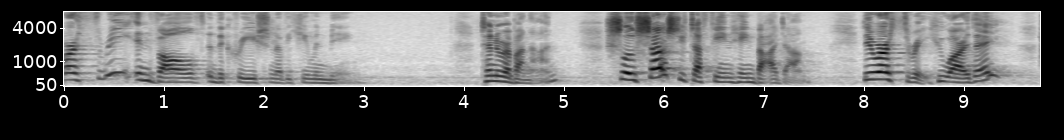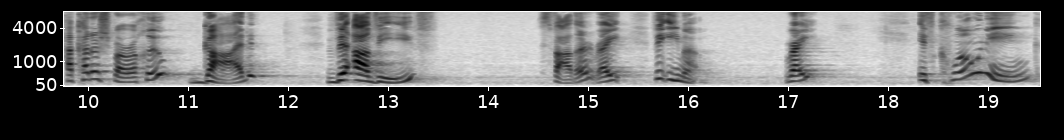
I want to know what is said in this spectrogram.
are three involved in the creation of a human being. Rabbanan, shlosha hein. There are three. Who are they? Hakadosh Baruch Hu, God, the Aviv, his father, right? The imo, right? If cloning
